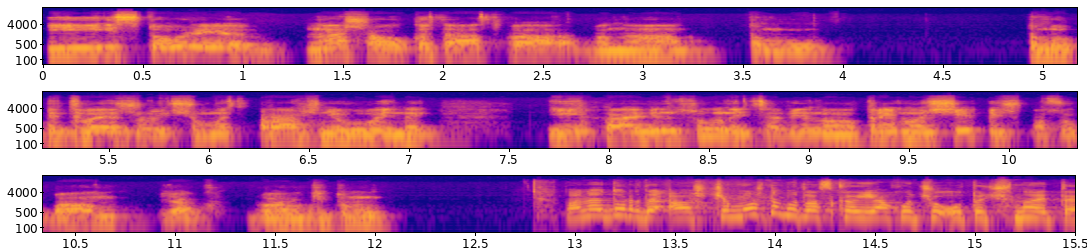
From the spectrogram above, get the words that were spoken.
І історія нашого козацтва, вона тому, тому підтверджує, що ми справжні воїни. І хай він сунеться, він отримав ще більш по зубам, як два роки тому. Пане Дорде, а ще можна, будь ласка, я хочу уточнити.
